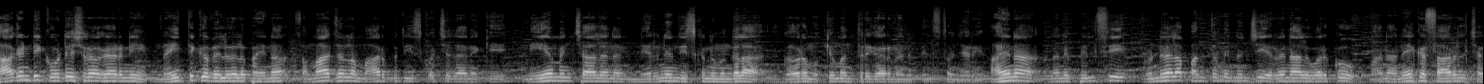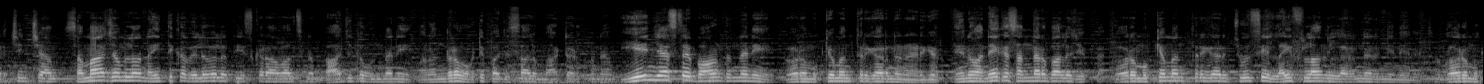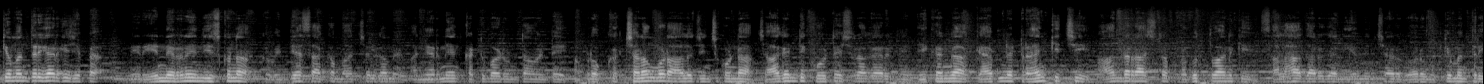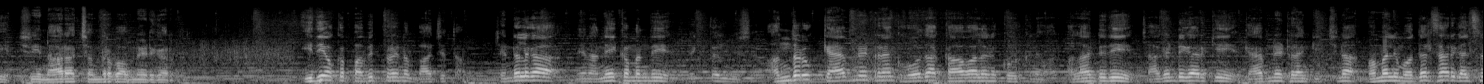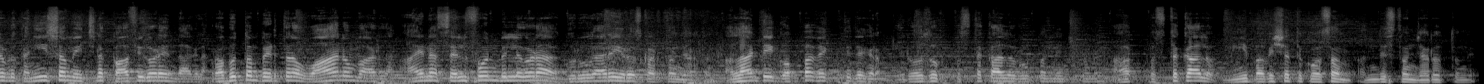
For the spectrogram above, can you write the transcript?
చాగంటి కోటేశ్వరరావు గారిని నైతిక విలువల పైన సమాజంలో మార్పు తీసుకొచ్చేదానికి నియమించాలన్న నిర్ణయం తీసుకున్న ముందల గౌరవ ముఖ్యమంత్రి గారు నన్ను పిలుస్తాం జరిగింది. ఆయన నన్ను పిలిచి రెండు వేల పంతొమ్మిది నుంచి ఇరవై నాలుగు వరకు మన అనేక సార్లు చర్చించాం. సమాజంలో నైతిక విలువలు తీసుకురావాల్సిన బాధ్యత ఉందని మనందరం ఒకటి పది సార్లు మాట్లాడుకున్నాం. ఏం చేస్తే బాగుంటుందని గౌరవ ముఖ్యమంత్రి గారు నన్ను అడిగారు. నేను అనేక సందర్భాల్లో చెప్పాను గౌరవ ముఖ్యమంత్రి గారిని చూసి లైఫ్ లాంగ్ లెర్నర్ని నేను. గౌరవ ముఖ్యమంత్రి గారికి చెప్పా మీరు ఏ నిర్ణయం తీసుకున్నా ఒక విద్యాశాఖ మార్చులుగా మేము ఆ నిర్ణయం కట్టుబడి ఉంటామంటే అప్పుడు ఒక్క క్షణం కూడా ఆలోచించకుండా చాగంటి కోటేశ్వరరావు గారికి ఏకంగా కేబినెట్ ర్యాంక్ ఇచ్చి ఆంధ్ర రాష్ట్ర ప్రభుత్వానికి సలహాదారుగా నియమించారు గౌరవ ముఖ్యమంత్రి శ్రీ నారా చంద్రబాబు నాయుడు గారు. ఇది ఒక పవిత్రమైన బాధ్యత. జనరల్గా నేను అనేక మంది వ్యక్తులను చూశాను అందరూ క్యాబినెట్ ర్యాంక్ హోదా కావాలని కోరుకునేవారు. అలాంటిది చాగంటి గారికి క్యాబినెట్ ర్యాంక్ ఇచ్చిన మమ్మల్ని మొదటిసారి కలిసినప్పుడు కనీసం ఇచ్చిన కాఫీ కూడా ఏం తాగల. ప్రభుత్వం పెడుతున్న వాహనం వాడల. ఆయన సెల్ ఫోన్ బిల్లు కూడా గురువు గారే ఈరోజు కడతాం జరుగుతుంది. అలాంటి గొప్ప వ్యక్తి దగ్గర ఈరోజు పుస్తకాలు రూపొందించుకుని ఆ పుస్తకాలు మీ భవిష్యత్తు కోసం అందిస్తాం జరుగుతుంది.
